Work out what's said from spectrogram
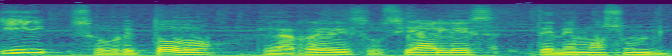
y sobre todo las redes sociales. Tenemos un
